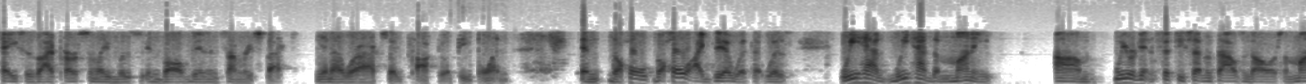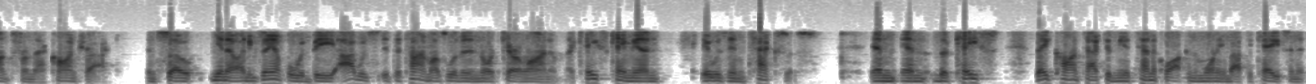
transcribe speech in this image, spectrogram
cases I personally was involved in in some respect. You know, where I actually talked to people and and the whole the whole idea with it was we had we had the money. Um, we were getting fifty seven thousand dollars a month from that contract and so, you know, an example would be I was at the time I was living in North Carolina. A case came in, it was in Texas. And and the case they contacted me at ten o'clock in the morning about the case and at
